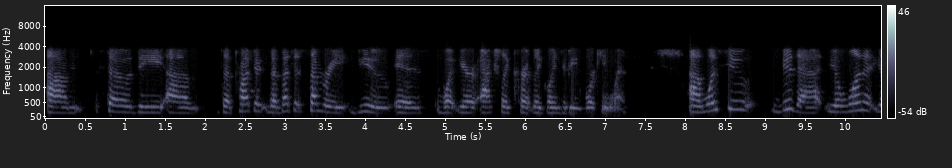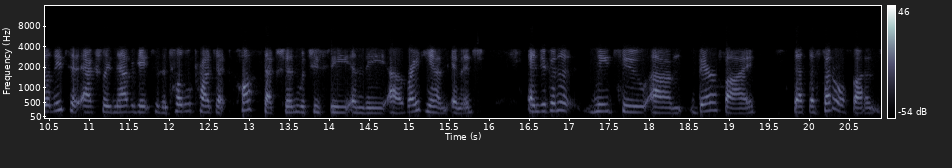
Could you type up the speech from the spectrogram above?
Um, so the, um, the project, the budget summary view is what you're actually currently going to be working with. Um, once you do that, you'll want to, you'll need to actually navigate to the total project cost section, which you see in the uh, right-hand image, and you're going to need to um, verify that the federal funds,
